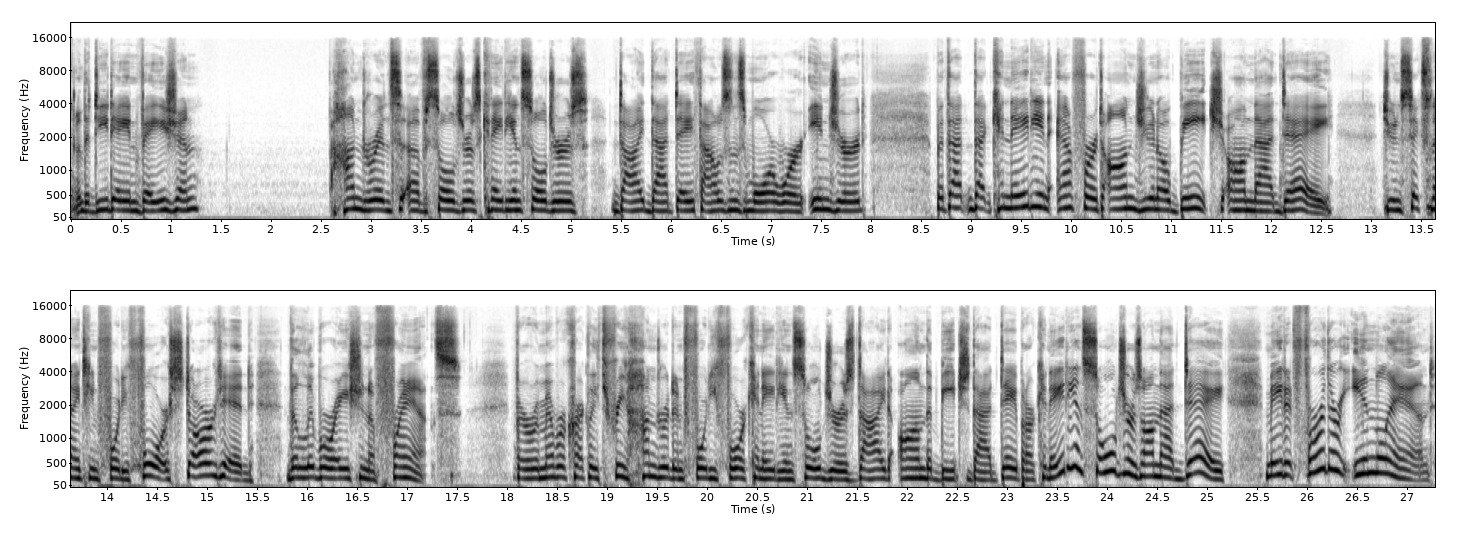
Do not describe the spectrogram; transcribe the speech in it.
the D-Day invasion. Hundreds of soldiers, Canadian soldiers, died that day. Thousands more were injured. But that that Canadian effort on Juno Beach on that day June 6, 1944, started the liberation of France. If I remember correctly, 344 Canadian soldiers died on the beach that day. But our Canadian soldiers on that day made it further inland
